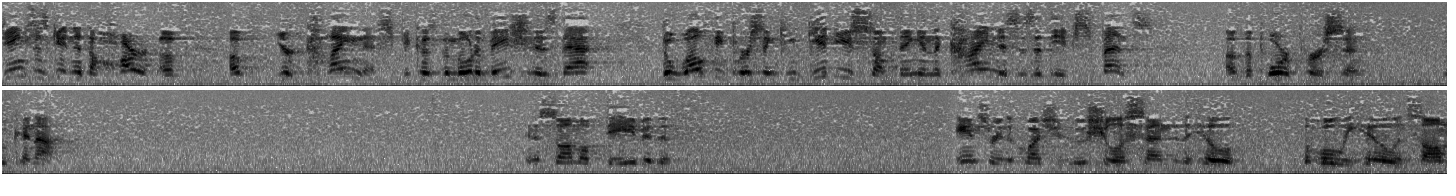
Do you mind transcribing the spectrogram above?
James is getting at the heart of, of your kindness because the motivation is that the wealthy person can give you something and the kindness is at the expense of the poor person who cannot. Psalm of David, answering the question, who shall ascend to the hill, the holy hill, in Psalm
